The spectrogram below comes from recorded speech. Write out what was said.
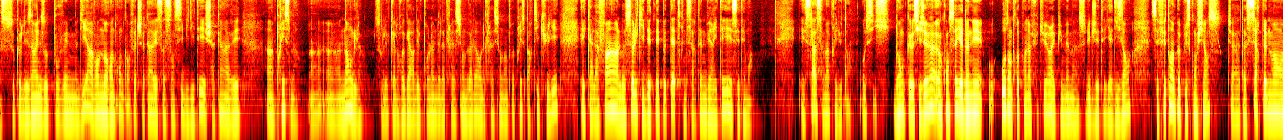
ce que les uns et les autres pouvaient me dire, avant de me rendre compte qu'en fait, chacun avait sa sensibilité et chacun avait un prisme, un, angle sous lequel regarder le problème de la création de valeur ou la création d'entreprise particulier, et qu'à la fin, le seul qui détenait peut-être une certaine vérité, c'était moi. Et ça, ça m'a pris du temps aussi. Donc, euh, si j'avais un conseil à donner aux entrepreneurs futurs, et puis même à celui que j'étais il y a 10 ans, c'est fais-toi un peu plus confiance. Tu as, certainement,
